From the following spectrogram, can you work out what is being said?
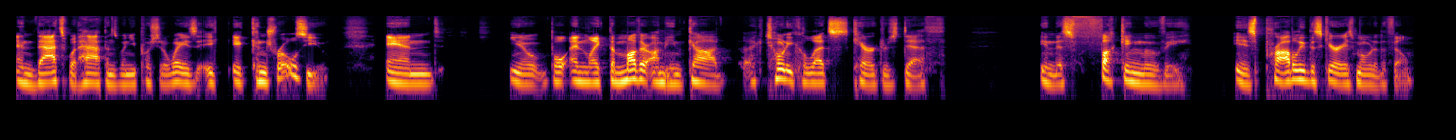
and that's what happens when you push it away is it, it controls you. And you know, and like the mother, I mean, God, like Toni Collette's character's death in this fucking movie is probably the scariest moment of the film.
